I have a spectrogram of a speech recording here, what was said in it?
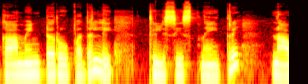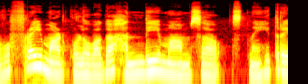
ಕಾಮೆಂಟ್ ರೂಪದಲ್ಲಿ ತಿಳಿಸಿ ಸ್ನೇಹಿತರೆ. ನಾವು ಫ್ರೈ ಮಾಡಿಕೊಳ್ಳುವಾಗ ಹಂದಿ ಮಾಂಸ ಸ್ನೇಹಿತರೆ,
